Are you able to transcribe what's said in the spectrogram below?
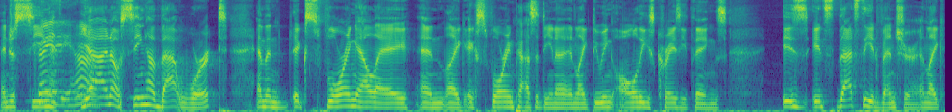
And just seeing Crazy, huh? Yeah, I know, seeing how that worked and then exploring LA and like exploring Pasadena and like doing all these crazy things is it's that's the adventure and like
